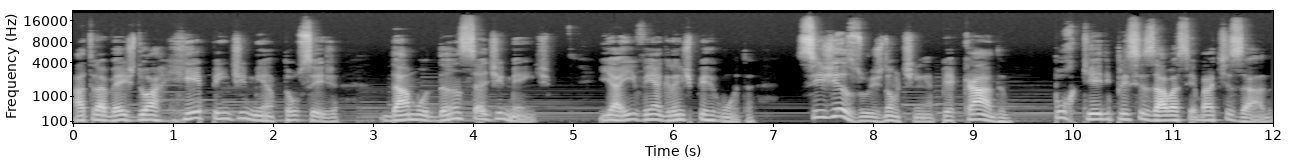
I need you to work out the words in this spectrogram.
através do arrependimento, ou seja, da mudança de mente. E aí vem a grande pergunta: se Jesus não tinha pecado, por que ele precisava ser batizado?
